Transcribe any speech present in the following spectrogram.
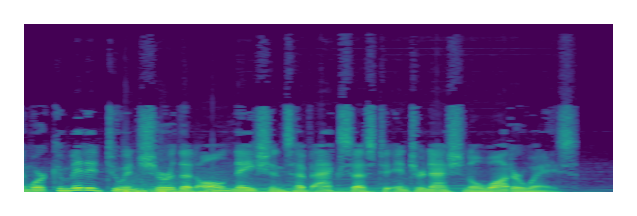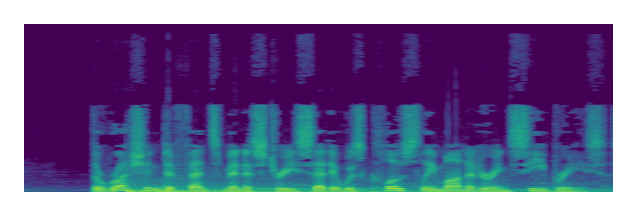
and we're committed to ensure that all nations have access to international waterways. The Russian Defense Ministry said it was closely monitoring Seabreeze.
